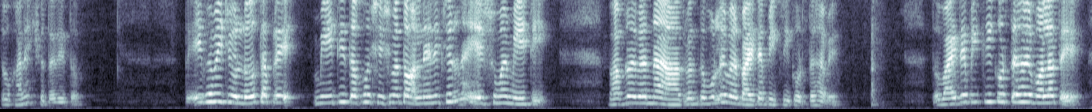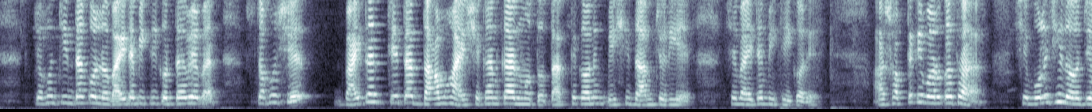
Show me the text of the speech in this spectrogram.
তো ওখানে শুতে দিত। তো এইভাবেই চলল। তারপরে মেয়েটি তখন সে সময় তো অনলাইনে ছিল না, এর সময় মেয়েটি ভাবলো, এবার না হাজব্যান্ডকে বলল, এবার বাড়িটা বিক্রি করতে হবে। তো বাড়িটা বিক্রি করতে হবে বলাতে যখন চিন্তা করল বাড়িটা বিক্রি করতে হবে এবার, তখন সে বাড়িটার যেটা দাম হয় সেখানকার মতো তার থেকে অনেক বেশি দাম চড়িয়ে সে বাড়িটা বিক্রি করে। আর সব থেকে বড় কথা, সে বলেছিল যে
